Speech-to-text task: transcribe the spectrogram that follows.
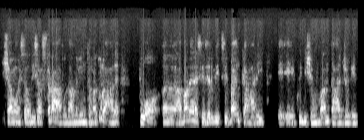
diciamo è stato disastrato da un evento naturale, può eh, avvalersi dei servizi bancari e, e, quindi c'è un vantaggio che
